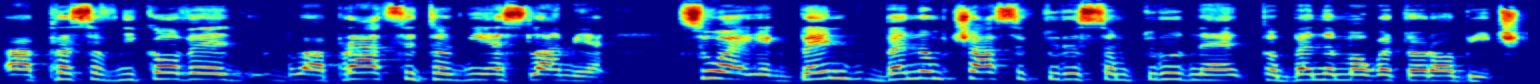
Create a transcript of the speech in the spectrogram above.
a, pracownikowe a, pracy, to nie jest dla mnie. Słuchaj, jak ben, będą czasy, które są trudne, to będę mogła to robić.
